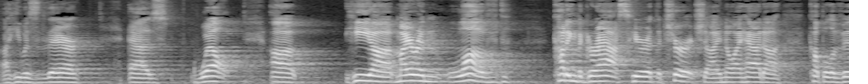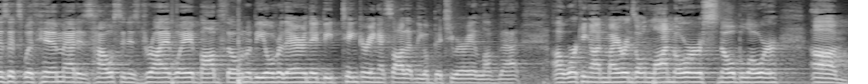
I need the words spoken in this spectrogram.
Uh, he was there as well. Uh, he, uh, Myron loved cutting the grass here at the church. I know I had a couple of visits with him at his house in his driveway. Bob Thone would be over there and they'd be tinkering. I saw that in the obituary. I loved that. Uh, working on Myron's own lawnmower, snow blower. Um,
